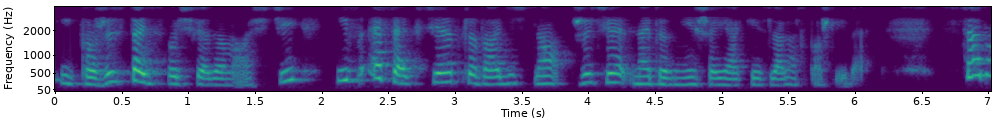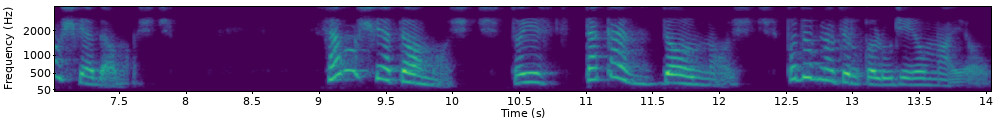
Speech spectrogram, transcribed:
i korzystać z podświadomości i w efekcie prowadzić no, życie najpełniejsze, jakie jest dla nas możliwe. Samoświadomość Samoświadomość to jest taka zdolność, podobno tylko ludzie ją mają.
